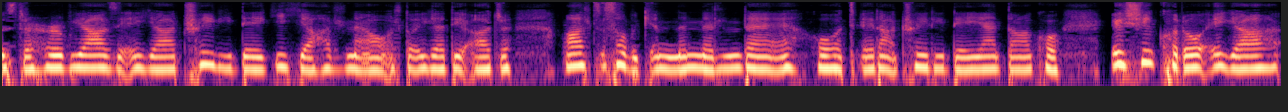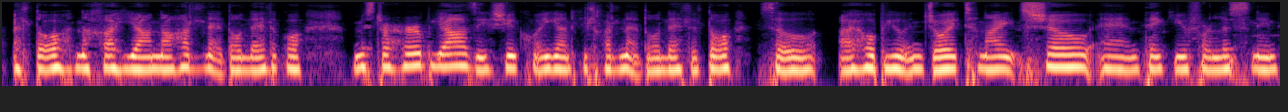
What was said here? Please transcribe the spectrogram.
Mr. Herb Yazi e ya treaty day gi ya hal na alto ya di aj alt so bik in da hot era treaty day ya da ko e shi kodo e ya alto na kha ya na hal na do le ko Mr. Herb Yazi shi ko ya kil hal na do le to so I hope you enjoyed tonight's show and thank you for listening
